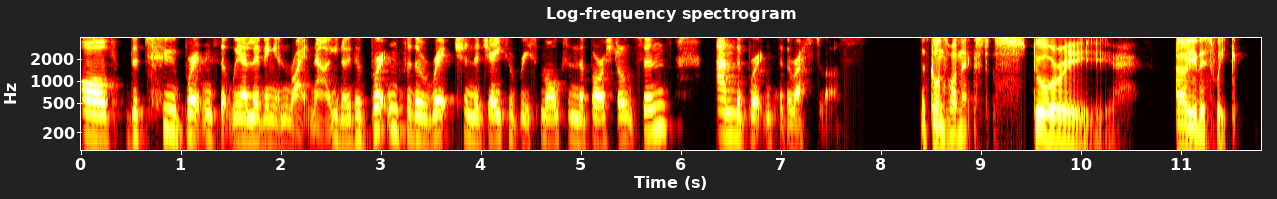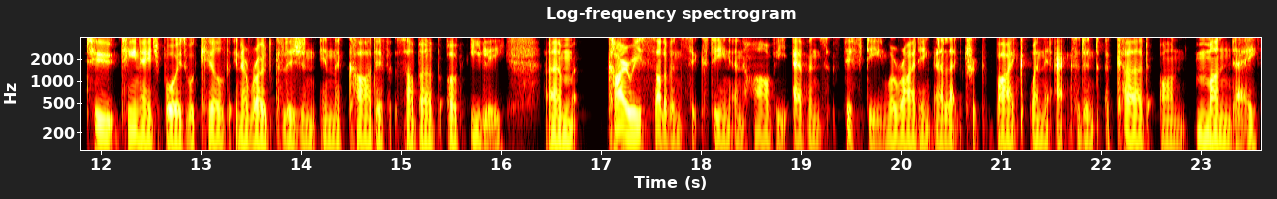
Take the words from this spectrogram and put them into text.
of the two Britains that we are living in right now. You know, the Britain for the rich and the Jacob Rees-Moggs and the Boris Johnsons, and the Britain for the rest of us. Let's go on to our next story. Earlier this week, two teenage boys were killed in a road collision in the Cardiff suburb of Ely. Um, Kyrees Sullivan, 16, and Harvey Evans, 15, were riding an electric bike when the accident occurred on Monday.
